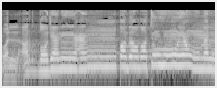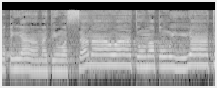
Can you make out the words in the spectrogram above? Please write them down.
والأرض جميعا قبضته يوم القيامة والسماوات مطويات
